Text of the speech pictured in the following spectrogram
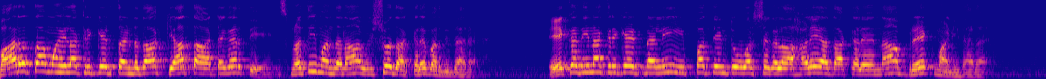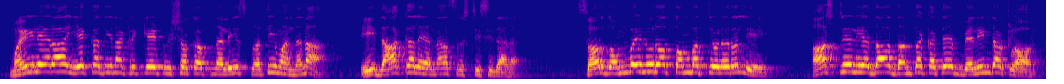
ಭಾರತ ಮಹಿಳಾ ಕ್ರಿಕೆಟ್ ತಂಡದ ಖ್ಯಾತ ಆಟಗಾರ್ತಿ ಸ್ಮೃತಿ ಮಂದನ ವಿಶ್ವ ದಾಖಲೆ ಬರೆದಿದ್ದಾರೆ. ಏಕದಿನ ಕ್ರಿಕೆಟ್ನಲ್ಲಿ ಇಪ್ಪತ್ತೆಂಟು ವರ್ಷಗಳ ಹಳೆಯ ದಾಖಲೆಯನ್ನು ಬ್ರೇಕ್ ಮಾಡಿದ್ದಾರೆ. ಮಹಿಳೆಯರ ಏಕದಿನ ಕ್ರಿಕೆಟ್ ವಿಶ್ವಕಪ್ನಲ್ಲಿ ಸ್ಮೃತಿ ಮಂದನ ಈ ದಾಖಲೆಯನ್ನು ಸೃಷ್ಟಿಸಿದ್ದಾರೆ. ಸಾವಿರದ ಒಂಬೈನೂರ ತೊಂಬತ್ತೇಳರಲ್ಲಿ ಆಸ್ಟ್ರೇಲಿಯಾದ ದಂತಕತೆ ಬೆಲಿಂಡಾ ಕ್ಲಾರ್ಕ್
